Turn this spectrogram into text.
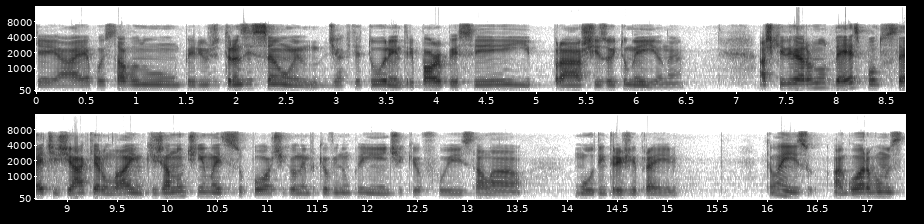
que a Apple estava num período de transição de arquitetura entre PowerPC e para x86, né? Acho que era no 10.7 já, que era o Lion, que já não tinha mais esse suporte, que eu lembro que eu vi num cliente que eu fui instalar um modem 3G para ele. Então é isso. Agora vamos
